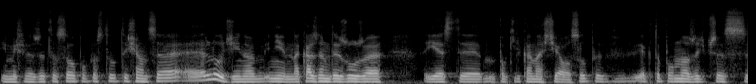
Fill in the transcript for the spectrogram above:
I myślę, że to są po prostu tysiące e, ludzi. No, nie wiem, na każdym dyżurze jest e, po kilkanaście osób. Jak to pomnożyć przez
